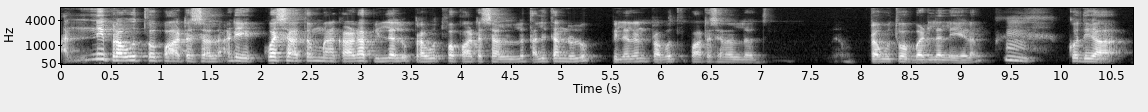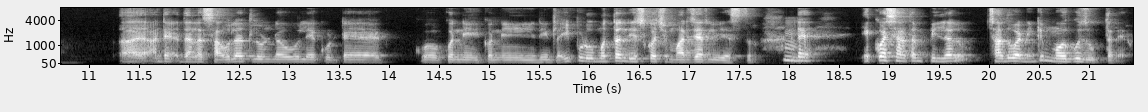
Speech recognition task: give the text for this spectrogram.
అన్ని ప్రభుత్వ పాఠశాల అంటే ఎక్కువ శాతం మన కాడ పిల్లలు ప్రభుత్వ పాఠశాలల్లో తల్లిదండ్రులు పిల్లలను ప్రభుత్వ పాఠశాలల్లో ప్రభుత్వ బడిలలో వేయడం కొద్దిగా అంటే దానిలో సవలతులు ఉండవు లేకుంటే కొన్ని కొన్ని దీంట్లో ఇప్పుడు మొత్తం తీసుకొచ్చి మర్జర్లు చేస్తారు అంటే ఎక్కువ శాతం పిల్లలు చదవడానికి మొగ్గు చూపుతలేరు.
